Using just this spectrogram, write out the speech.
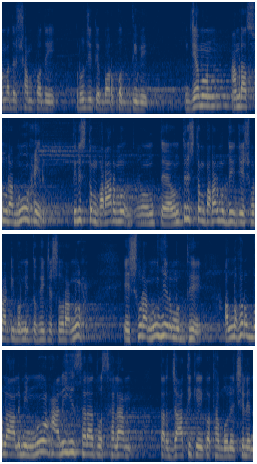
আমাদের সম্পদে রুজিতে বরকত দিবে। যেমন আমরা সুরা নুহের তিরিশতম পাড়ার উনত্রিশতম পাড়ার মধ্যে যে সোরাটি বর্ণিত হয়েছে, সোরা নুহ, এই সুরা নুহের মধ্যে আল্লাহ রব্বুল্লা আলমী নুহ আলিহি সালাতাম তার জাতিকে এই কথা বলেছিলেন।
